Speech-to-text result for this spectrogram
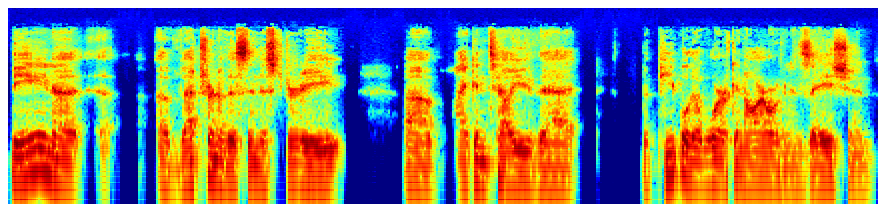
Being a, a veteran of this industry, uh, I can tell you that the people that work in our organization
